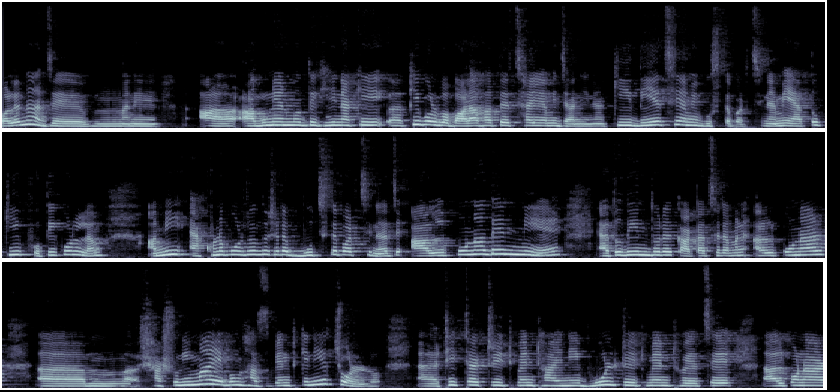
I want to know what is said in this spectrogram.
বলে না যে মানে আগুনের মধ্যে ঘি নাকি কি বলব বাড়া ভাতের ছাই আমি জানি না। কি দিয়েছি আমি বুঝতে পারছি না। আমি এত কি ক্ষতি করলাম, আমি এখনও পর্যন্ত সেটা বুঝতে পারছি না যে আলপনাদের নিয়ে এতদিন ধরে কাটাছেড়া মানে আলপনার শাশুড়ি মা এবং হাজবেন্ডকে নিয়ে চলল। ঠিকঠাক ট্রিটমেন্ট হয়নি, ভুল ট্রিটমেন্ট হয়েছে, আলপনার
